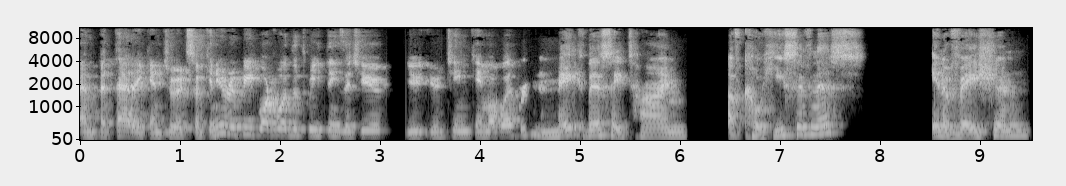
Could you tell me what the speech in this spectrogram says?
empathetic into it. So can you repeat what were the three things that you, you your team came up with? We're going to make this a time of cohesiveness, innovation,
